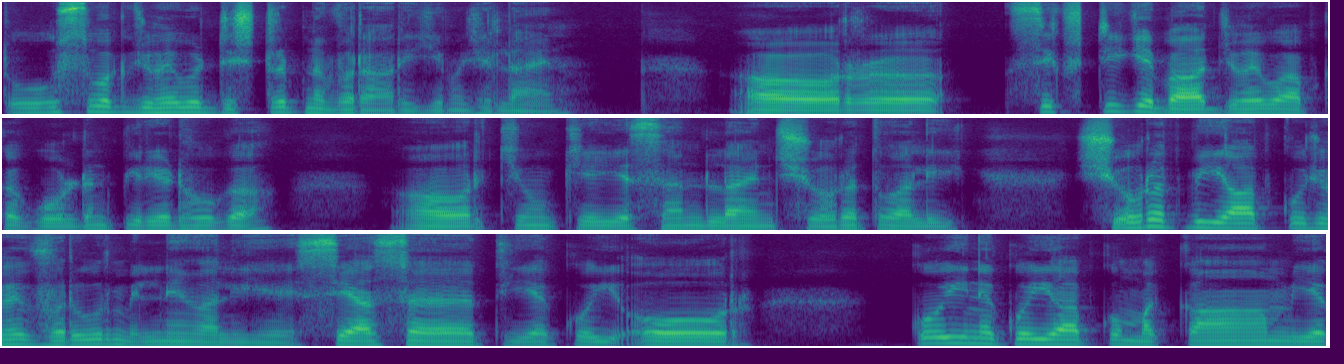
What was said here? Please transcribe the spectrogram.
تو اس وقت جو ہے وہ ڈسٹرب نظر آ رہی ہے مجھے لائن۔ اور سکسٹی کے بعد جو ہے وہ آپ کا گولڈن پیریڈ ہوگا اور کیونکہ یہ سن لائن شہرت والی، شہرت بھی آپ کو جو ہے ضرور ملنے والی ہے۔ سیاست یا کوئی اور، کوئی نہ کوئی آپ کو مقام یا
